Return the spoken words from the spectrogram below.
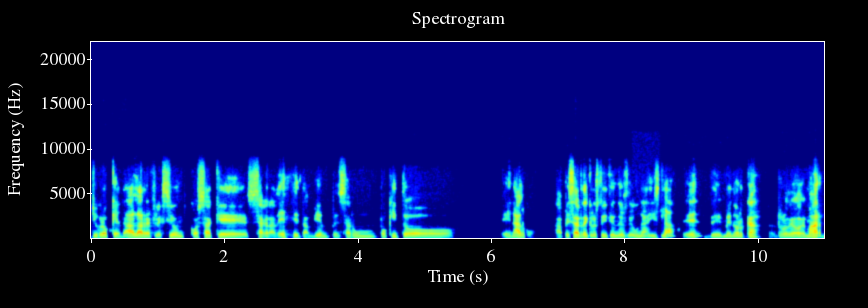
yo creo que da la reflexión, cosa que se agradece también, pensar un poquito en algo a pesar de que lo estoy diciendo desde una isla ¿eh? de Menorca, rodeado de mar,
